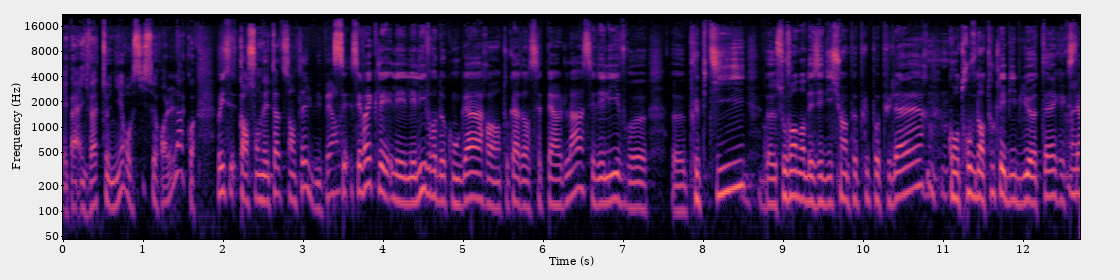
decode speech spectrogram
Et ben, il va tenir aussi ce rôle-là, quoi. Oui, quand son état de santé lui permet. C'est vrai que les, livres de Congar, en tout cas dans cette période-là, c'est des livres euh, euh, plus petits, souvent dans des éditions un peu plus populaires, qu'on trouve dans toutes les bibliothèques, etc.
